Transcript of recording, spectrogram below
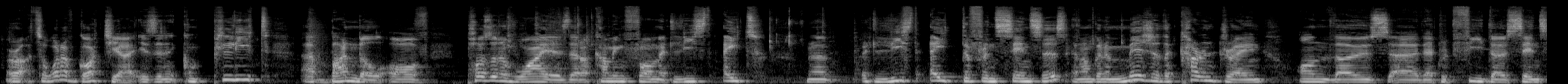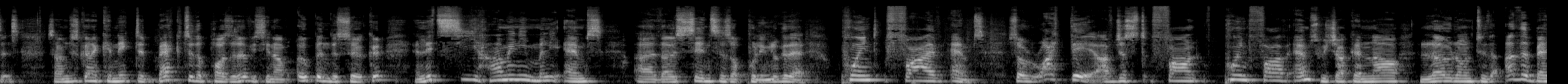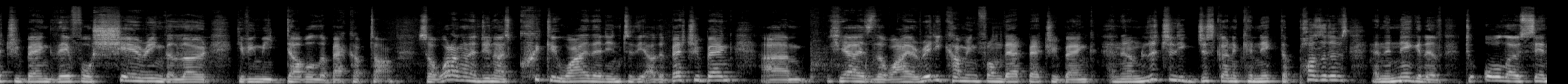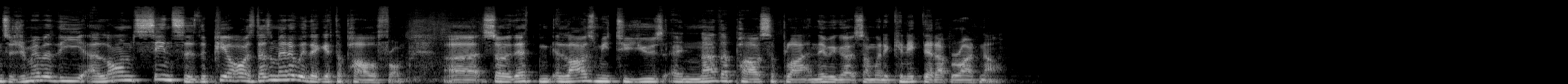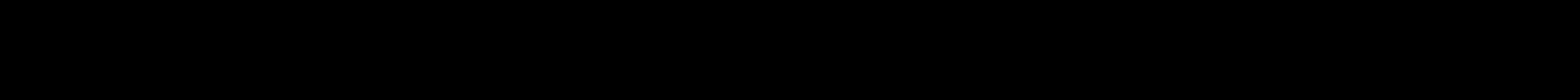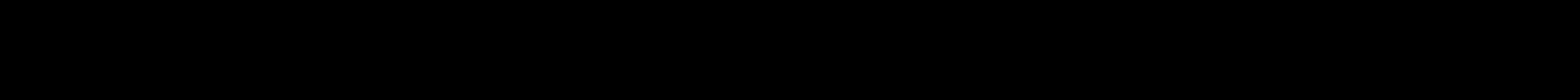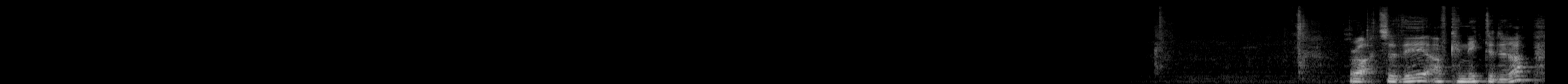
All right, so what I've got here is a complete uh, bundle of positive wires that are coming from at least eight, you know, at least eight different sensors, and I'm going to measure the current drain on those uh, that would feed those sensors. So I'm just going to connect it back to the positive. You see now I've opened the circuit and let's see how many milliamps uh, those sensors are pulling. Look at that. 0.5 amps. So right there, I've just found 0.5 amps, which I can now load onto the other battery bank, therefore sharing the load, giving me double the backup time. So what I'm going to do now is quickly wire that into the other battery bank. Um, here is the wire already coming from that battery bank. And then I'm literally just going to connect the positives and the negative to all those sensors. Remember the alarm sensors, the PIRs, doesn't matter where they get the power from. Uh, so that allows me to use another power supply. And there we go. So I'm going to connect that up right now. Right, so there I've connected it up.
